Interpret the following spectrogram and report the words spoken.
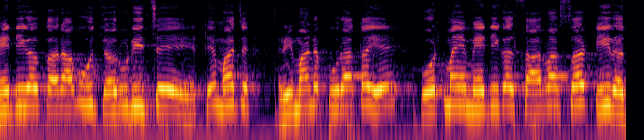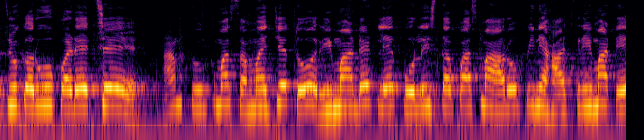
મેડિકલ કરાવવું જરૂરી છે. તેમજ રિમાન્ડ પૂરા થયે કોર્ટમાં એ મેડિકલ સારવાર સર્ટી રજૂ કરવું પડે છે. આમ ટૂંકમાં સમજીએ તો રિમાન્ડ એટલે પોલીસ તપાસમાં આરોપીની હાજરી માટે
